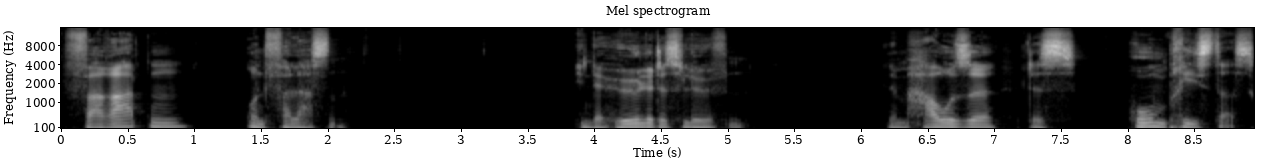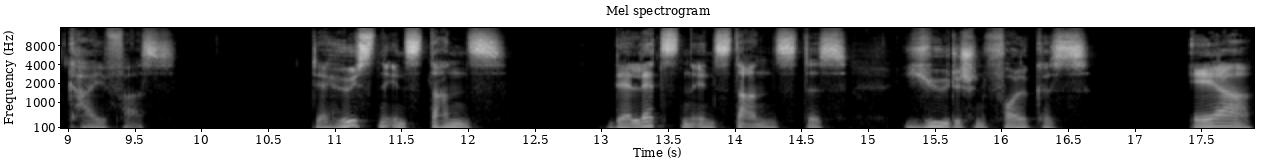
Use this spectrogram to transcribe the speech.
verraten und verlassen. In der Höhle des Löwen, in dem Hause des Hohenpriesters Kaiphas, der höchsten Instanz, der letzten Instanz des jüdischen Volkes. Er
